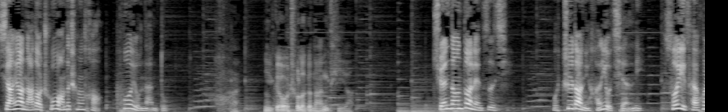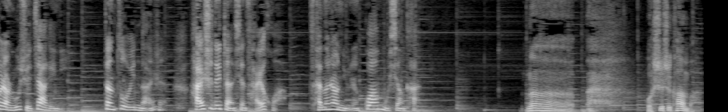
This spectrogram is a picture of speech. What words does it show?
想要拿到厨王的称号颇有难度。你给我出了个难题呀！全当锻炼自己。我知道你很有潜力，所以才会让如雪嫁给你。但作为男人，还是得展现才华，才能让女人刮目相看。那，我试试看吧。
